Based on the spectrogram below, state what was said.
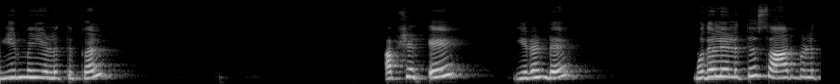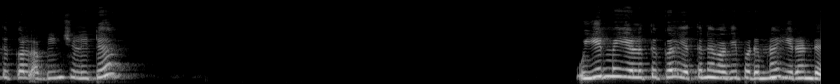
உயிர்மெய் எழுத்துக்கள் ஆப்ஷன் ஏ இரண்டு முதல் எழுத்து சார்பெழுத்துக்கள் அப்படின்னு சொல்லிட்டு உயிர்மெய் எழுத்துக்கள் எத்தனை வகைப்படும்னா இரண்டு.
